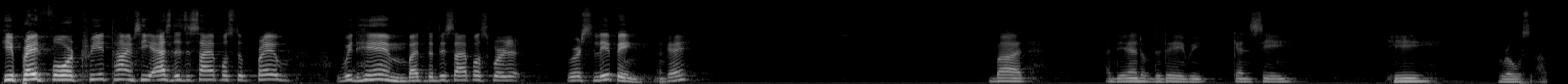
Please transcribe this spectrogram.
He prayed for three times. He asked the disciples to pray with him, but the disciples were, were sleeping, okay? But at the end of the day, we can see he rose up.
